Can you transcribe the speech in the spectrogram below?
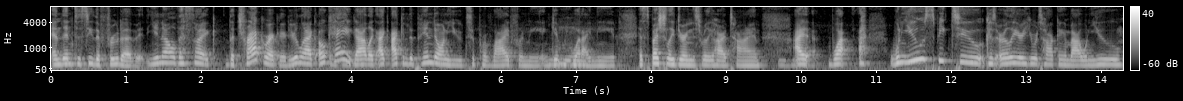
And then to see the fruit of it, you know, that's like the track record. You're like, okay, mm-hmm. God, like I, I can depend on you to provide for me and give me what I mm-hmm. need, especially during this really hard time. Mm-hmm. I what I, when you speak to because earlier you were talking about when you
